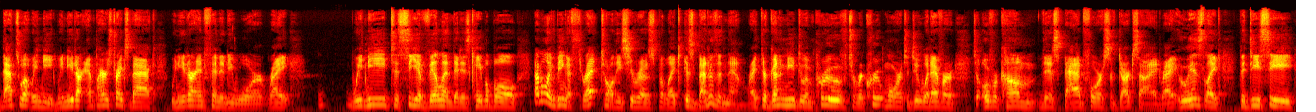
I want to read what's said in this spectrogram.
that's what we need. We need our Empire Strikes Back. We need our Infinity War, right? We need to see a villain that is capable not only of being a threat to all these heroes, but like is better than them, right? They're going to need to improve, to recruit more, to do whatever to overcome this bad force of Darkseid, right? Who is like the DC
